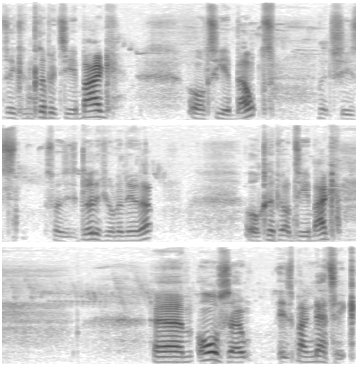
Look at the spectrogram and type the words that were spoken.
so you can clip it to your bag or to your belt, which is, I suppose it's good if you want to do that, or clip it onto your bag. Um, also, it's magnetic,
